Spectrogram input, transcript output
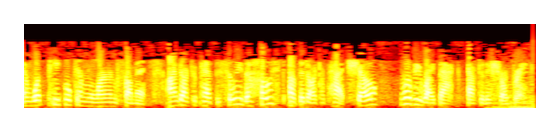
and what people can learn from it. I'm Dr. Pat Baccili, the host of the Dr. Pat Show. We'll be right back after this short break.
